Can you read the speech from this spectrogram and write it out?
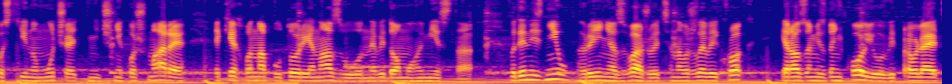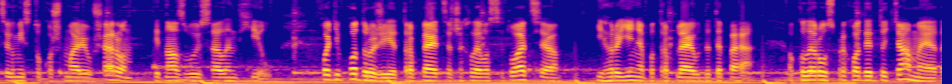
постійно мучать нічні кошмари, яких вона повторює назву невідомого міста. В один із днів героїня зважується на важливий крок і разом із донькою відправляється у місто кошмарів Шерон під назвою Silent Hill. В ході подорожі трапляється жахлива ситуація, і героїня потрапляє в ДТП. А коли Роуз приходить до тями,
